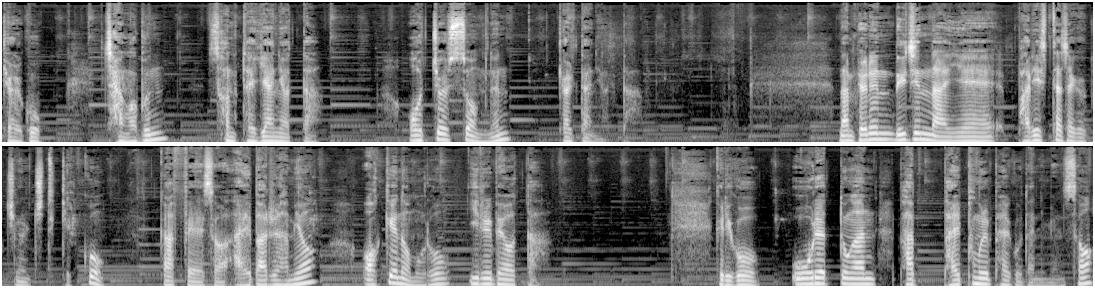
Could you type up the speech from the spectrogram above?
결국 창업은 선택이 아니었다. 어쩔 수 없는 결단이었다. 남편은 늦은 나이에 바리스타 자격증을 취득했고 카페에서 알바를 하며 어깨너머로 일을 배웠다. 그리고 오랫동안 밥, 발품을 팔고 다니면서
